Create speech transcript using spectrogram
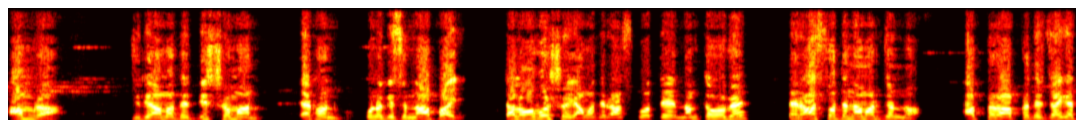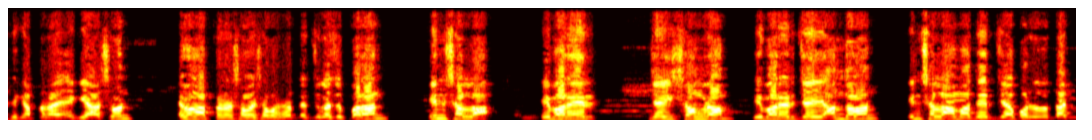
আমরা যদি আমাদের দৃশ্যমান এখন কোনো কিছু না পাই, তাহলে অবশ্যই আমাদের রাজপথে নামতে হবে। তাই রাজপথে নামার জন্য আপনারা আপনাদের জায়গা থেকে আপনারা এগিয়ে আসুন। এবং আপনারা সবাই সবার সাথে যোগাযোগ করান। ইনশাল্লাহ এবারের যেই সংগ্রাম এবারের যেই আন্দোলন ইনশাল্লাহ আমাদের যে পর্যন্ত দাবি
